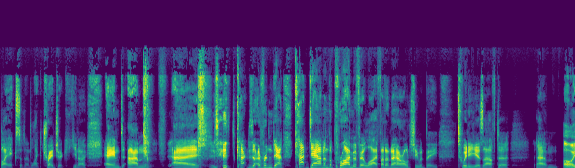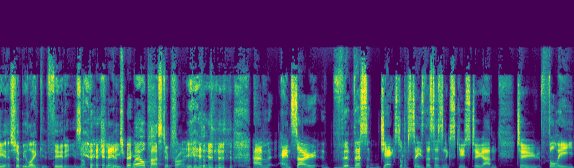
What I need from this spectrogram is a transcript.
by accident, like tragic, you know. And um, uh, cut, I've written down cut down in the prime of her life. I don't know how old she would be twenty years after. Um, oh yeah, should be like thirty or something. Should be True. well past her prime. um, and so th- this Jack sort of sees this as an excuse to um to fully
